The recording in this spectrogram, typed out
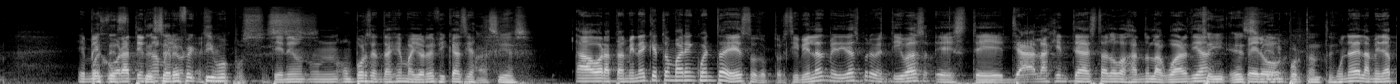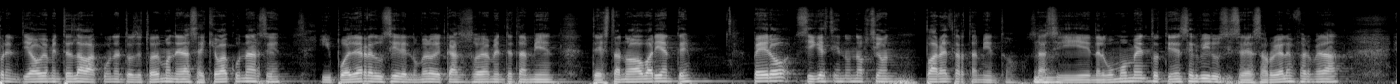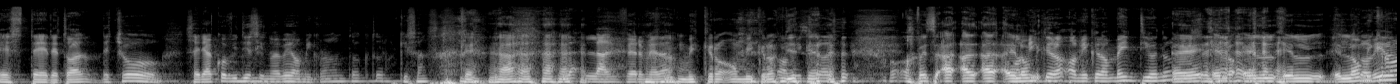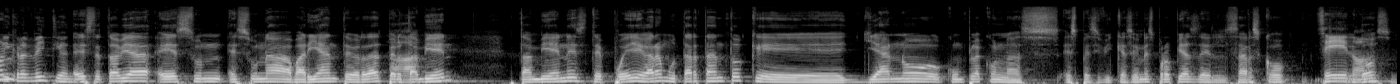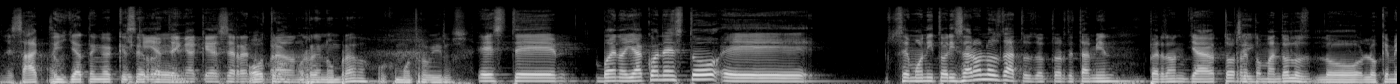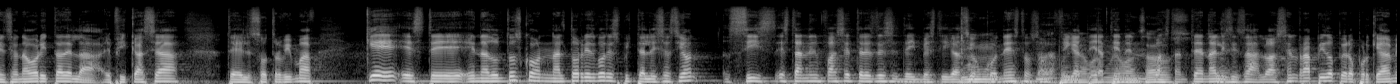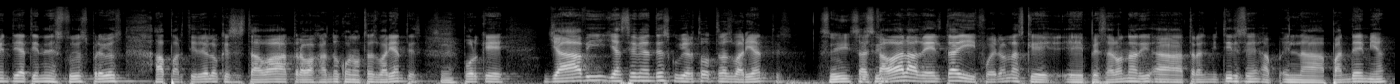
Eh, pues, mejora, de, tiene de ser mayor- efectivo, pues... es- Tiene un, un- un porcentaje mayor de eficacia. Así es. Ahora, también hay que tomar en cuenta esto, doctor. Si bien las medidas preventivas, este, ya la gente ha estado bajando la guardia, Sí, es pero bien importante. una de las medidas preventivas obviamente es la vacuna, entonces de todas maneras hay que vacunarse y puede reducir el número de casos obviamente también de esta nueva variante, pero sigues siendo una opción para el tratamiento. O sea, si en algún momento tienes el virus y se desarrolla la enfermedad, este, de todas, de hecho, sería COVID-19 Omicron, doctor, quizás. ¿Qué? la, la enfermedad. Omicron, Omicron. Omicron. Pues a- a- a- el Omi- Omicron, Omicron 21. eh, el, el, el, el Omicron, Omicron 21. este todavía es un es una variante, ¿verdad? Pero también también este puede llegar a mutar tanto que ya no cumpla con las especificaciones propias del SARS-CoV sí, no, 2. exacto. Ahí ya tenga que y ser que ya re- tenga que ser renombrado, otro ¿no? renombrado o como otro virus. Este, bueno, ya con esto eh, se monitorizaron los datos, doctor, de también, perdón, ya Sí. retomando los- lo, lo que mencionaba ahorita de la eficacia del sotrovimab, que este, en adultos con alto riesgo de hospitalización sí están en fase 3 de, de investigación Mm, con esto. O sea, no, pues fíjate, ya, tienen avanzados, bastante análisis. Ah, lo hacen rápido, pero porque obviamente ya tienen estudios previos a partir de lo que se estaba trabajando con otras variantes. Sí. Porque ya vi, ya se habían descubierto otras variantes. Sí, O sea, sí, sí. estaba la Delta y fueron las que eh, empezaron a, transmitirse a- en la pandemia,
